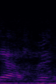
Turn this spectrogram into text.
Yeah, really.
